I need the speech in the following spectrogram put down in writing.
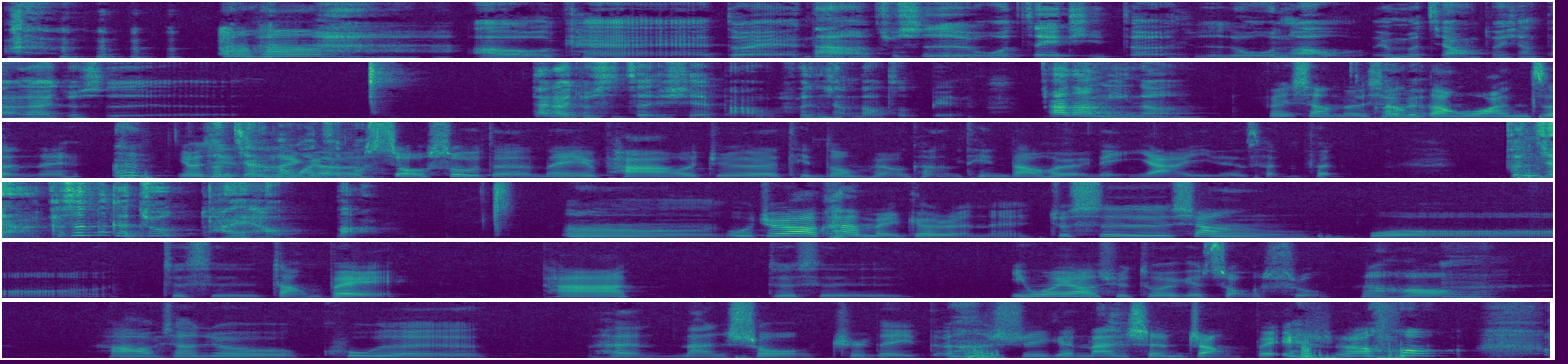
嗯哼。OK，对，那就是我这一题的，就是如果问到我有没有交往对象，大概就是大概就是这些吧。我分享到这边，那、啊、那你呢？分享的相当完整呢，尤其是那个手术的那一趴，我觉得听众朋友可能听到会有点压抑的成分。真假？可是那个就还好吧？嗯，我就要看每个人呢，就是像我。就是长辈，他就是因为要去做一个手术，然后他好像就哭得很难受之类的，是一个男生长辈，然后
